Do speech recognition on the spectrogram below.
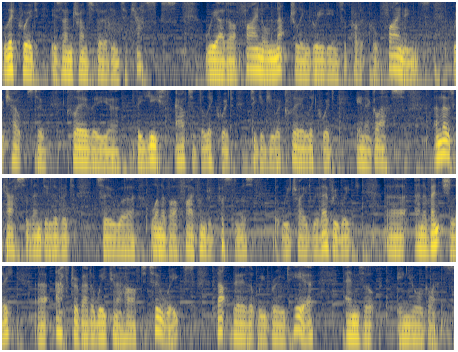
liquid is then transferred into casks. We add our final natural ingredient, a product called finings, which helps to clear the, uh, the yeast out of the liquid to give you a clear liquid in a glass. And those casks are then delivered to uh, one of our 500 customers that we trade with every week. Uh, and eventually, uh, after about a week and a half to two weeks, that beer that we brewed here ends up in your glass.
